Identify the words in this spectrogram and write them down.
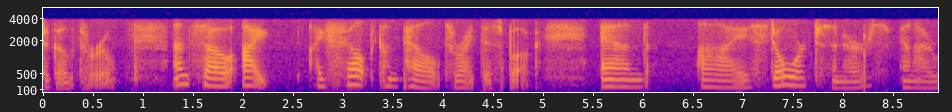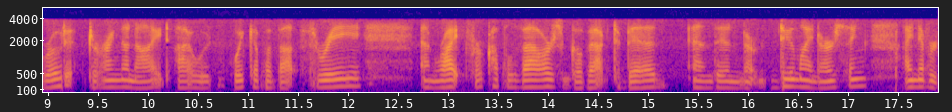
to go through. And so I I felt compelled to write this book. And I still worked as a nurse and I wrote it during the night. I would wake up about 3 and write for a couple of hours and go back to bed and then do my nursing. I never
